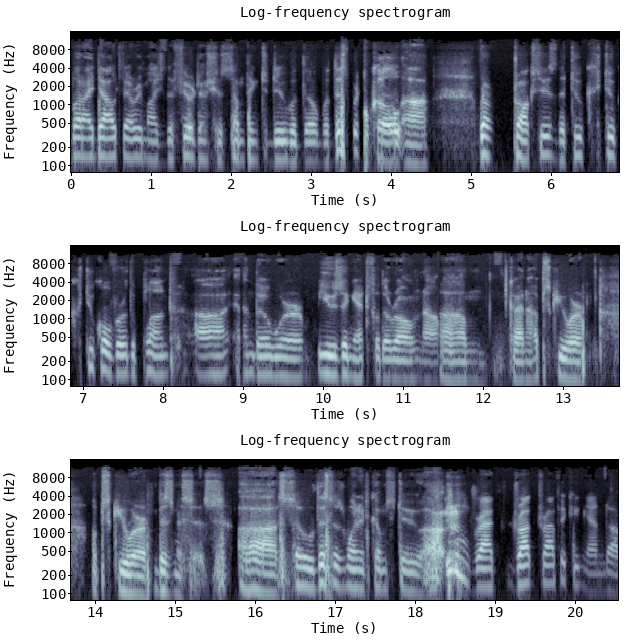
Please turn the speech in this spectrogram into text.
but I doubt very much the Firtash has something to do with the with this particular uh, proxies that took took took over the plant uh, and they were using it for their own uh, um, kind of obscure obscure businesses. Uh, so this is when it comes to uh, drug drug trafficking and uh,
